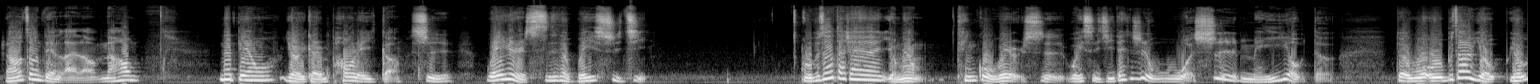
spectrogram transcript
然后重点来了，然后那边有一个人抛了一个是威尔斯的威士忌，我不知道大家有没有听过威尔士威士忌，但是我是没有的。对我我不知道有有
